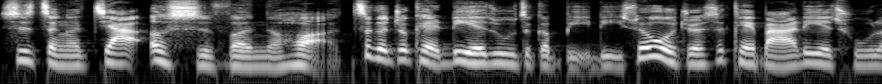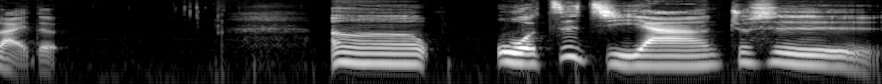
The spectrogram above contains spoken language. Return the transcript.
是整个加二十分的话，这个就可以列入这个比例，所以我觉得是可以把它列出来的。嗯、呃，我自己呀、就是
